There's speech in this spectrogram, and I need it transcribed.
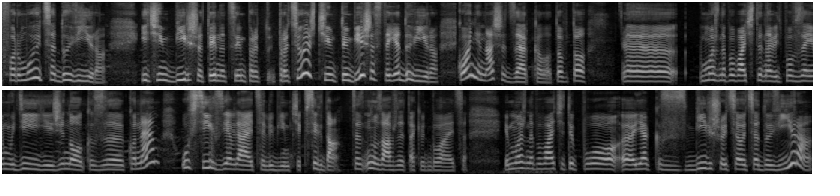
формується довіра. І чим більше ти над цим працюєш, чим тим більше стає довіра. Коні наше дзеркало. Тобто е, можна побачити навіть по взаємодії жінок з конем, у всіх з'являється любімчик, всігда. Це ну, завжди так відбувається. І можна побачити, по, е, як збільшується оця довіра.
